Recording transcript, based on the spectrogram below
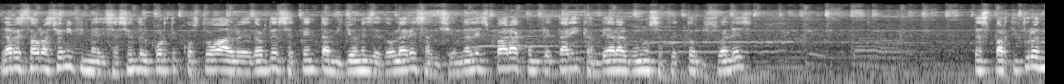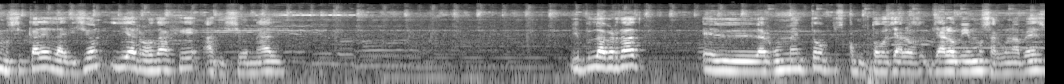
la restauración y finalización del corte costó alrededor de 70 millones de dólares adicionales para completar y cambiar algunos efectos visuales, las partituras musicales, la edición y el rodaje adicional. Y pues la verdad, el argumento, pues como todos ya lo, ya lo vimos alguna vez,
